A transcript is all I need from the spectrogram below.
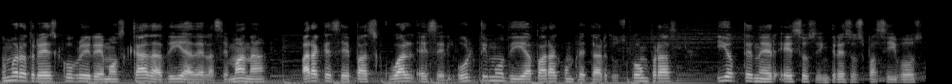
Número 3, cubriremos cada día de la semana para que sepas cuál es el último día para completar tus compras y obtener esos ingresos pasivos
